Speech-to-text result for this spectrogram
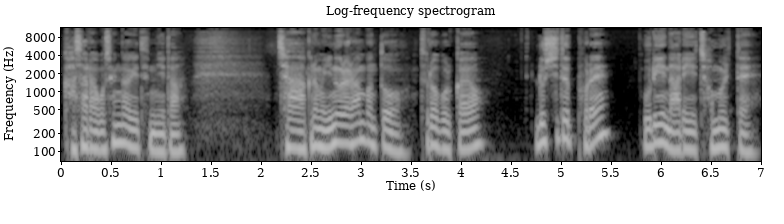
가사라고 생각이 듭니다. 자, 그러면 이 노래를 한번 또 들어볼까요? 루시드 폴의 우리 날이 저물 때.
